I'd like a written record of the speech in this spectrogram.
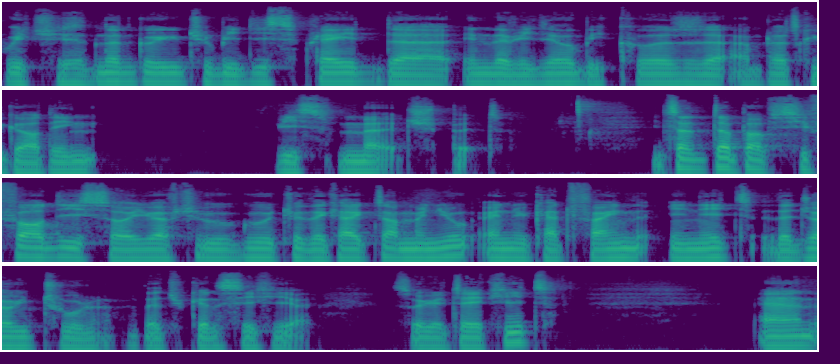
which is not going to be displayed uh, in the video because uh, I'm not recording this much, but it's on top of C4D, so you have to go to the character menu and you can find in it the joint tool that you can see here. So you take it and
